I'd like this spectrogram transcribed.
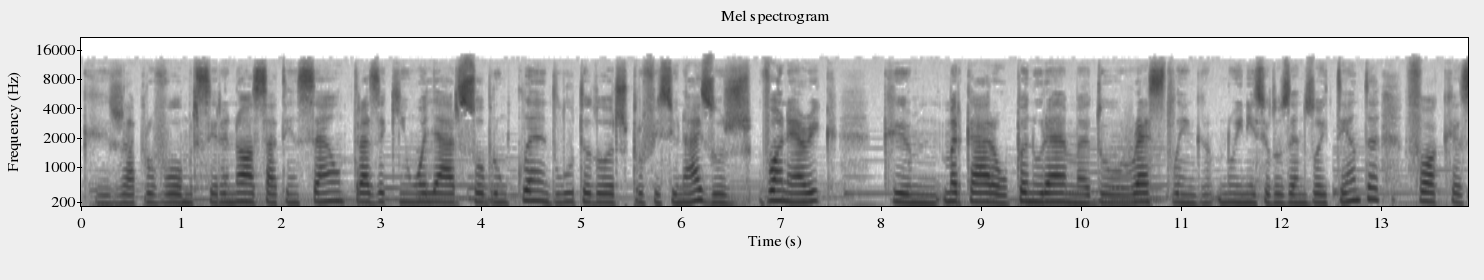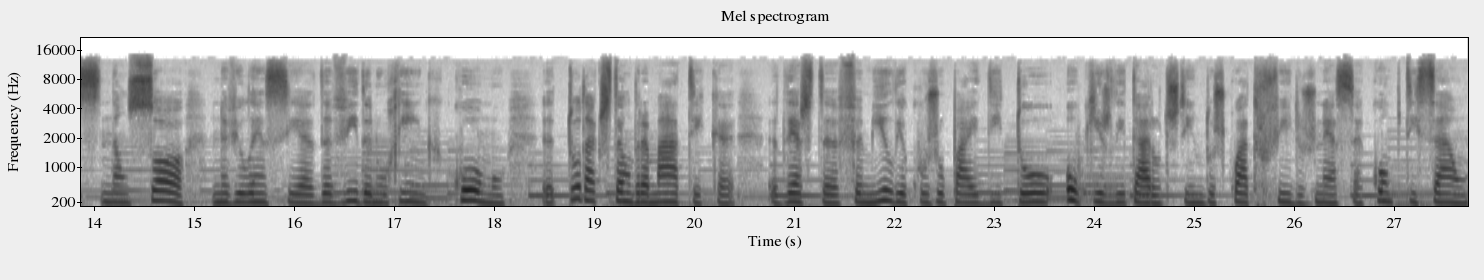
que já provou merecer a nossa atenção, traz aqui um olhar sobre um clã de lutadores profissionais, os Von Erich, que marcaram o panorama do wrestling no início dos anos 80. Foca-se não só na violência da vida no ringue, como eh, toda a questão dramática desta família cujo pai ditou ou quis ditar o destino dos quatro filhos nessa competição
